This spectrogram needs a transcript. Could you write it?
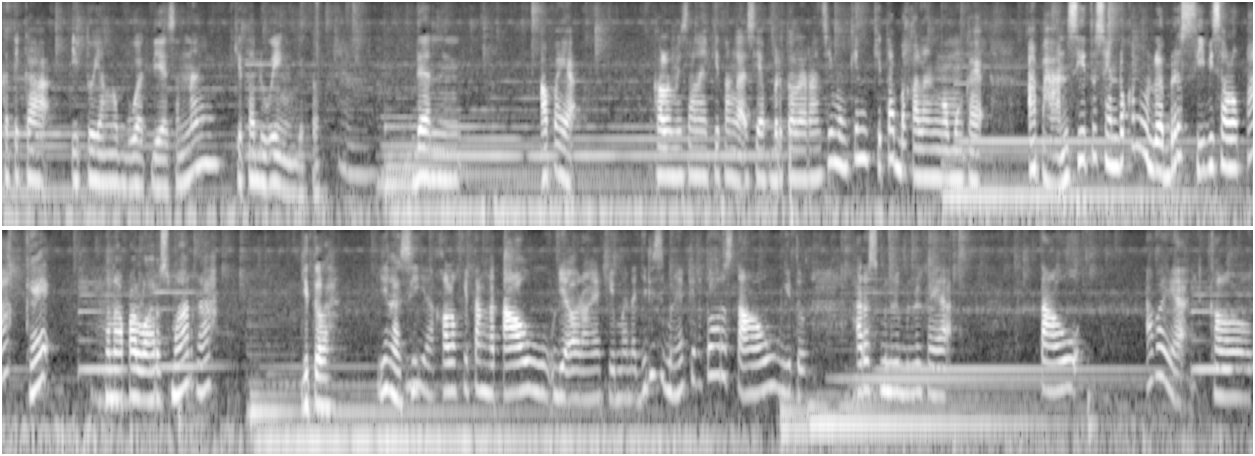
ketika itu yang ngebuat dia seneng kita doing gitu hmm. dan apa ya kalau misalnya kita nggak siap bertoleransi mungkin kita bakalan ngomong kayak apaan sih itu sendok kan udah bersih bisa lo pakai kenapa lo harus marah gitulah Iya gak sih? Iya, kalau kita nggak tahu dia orangnya gimana. Jadi sebenarnya kita tuh harus tahu gitu. Harus bener-bener kayak tahu apa ya? Kalau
